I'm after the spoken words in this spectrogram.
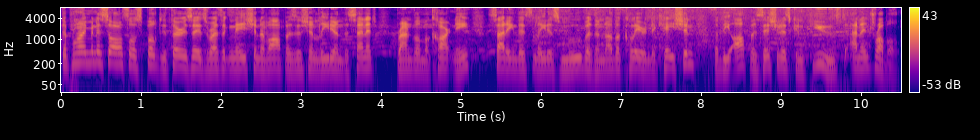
The Prime Minister also spoke to Thursday's resignation of opposition leader in the Senate, Granville McCartney, citing this latest move as another clear indication that the opposition is confused and in trouble.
